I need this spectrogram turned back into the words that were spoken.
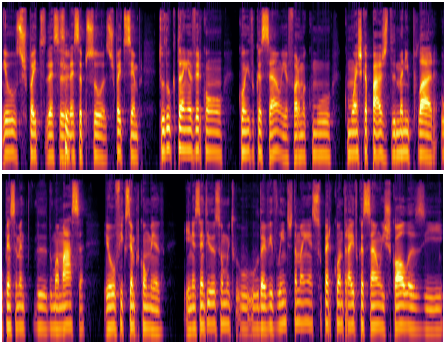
eu suspeito dessa, Sim. dessa pessoa, suspeito sempre. Tudo o que tem a ver com, com a educação e a forma como, como és capaz de manipular o pensamento de, de uma massa, eu fico sempre com medo. E nesse sentido eu sou muito. O, David Lynch também é super contra a educação e escolas e.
